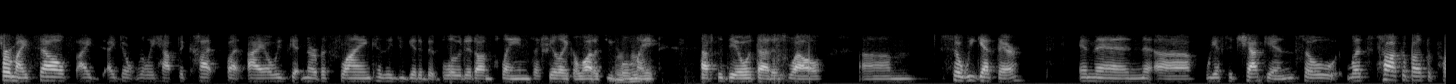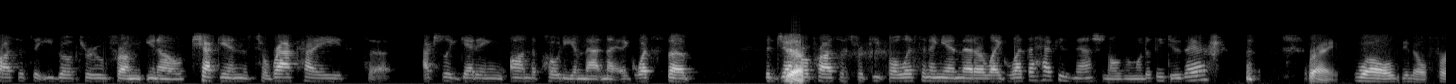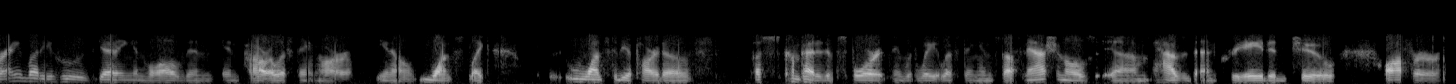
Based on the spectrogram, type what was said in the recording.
for myself, I I don't really have to cut, but I always get nervous flying because I do get a bit bloated on planes. I feel like a lot of people mm-hmm. might have to deal with that as well. Um, so we get there, and then uh, we have to check in. So let's talk about the process that you go through from you know check-ins to rack heights to actually getting on the podium that night. Like, what's the the general yeah. process for people listening in that are like, what the heck is nationals and what do they do there? Right. Well, you know, for anybody who's getting involved in in powerlifting or you know wants like wants to be a part of a competitive sport and with weightlifting and stuff, nationals um, has been created to offer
